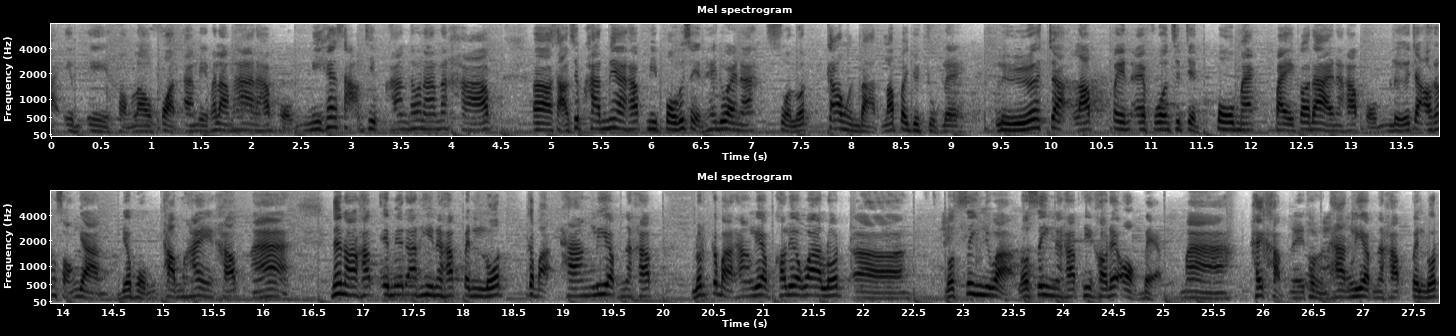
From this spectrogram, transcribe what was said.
RMA ของเรา Ford RMA พระราม 5 นะครับผม มีแค่ 30 คันเท่านั้นนะครับ30 คันเนี่ยครับ มีโปรพิเศษให้ด้วยนะ ส่วนลด 90,000 บาท รับไปจุกๆเลย หรือจะรับเป็น iPhone 17 Pro Max ไปก็ได้นะครับผม หรือจะเอาทั้ง 2 อย่าง เดี๋ยวผมทำให้ครับอ่าแน่นอนครับ MSRT นะครับ เป็นรถกระบะทางเรียบนะครับ รถกระบะทางเรียบเขาเรียกว่ารถอ่ารถซิ่งดีกว่ารถซิ่งนะครับที่เขาได้ออกแบบมาให้ขับในถนนทางเรียบนะครับ เป็นรถ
